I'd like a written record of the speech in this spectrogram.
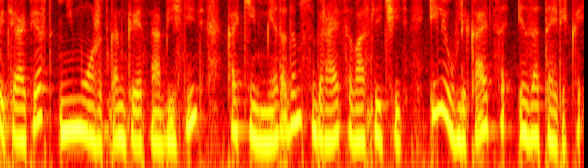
Психотерапевт не может конкретно объяснить, каким методом собирается вас лечить или увлекается эзотерикой.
